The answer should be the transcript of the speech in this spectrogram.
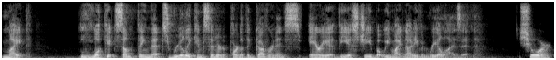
might look at something that's really considered a part of the governance area at ESG, but we might not even realize it? Sure.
